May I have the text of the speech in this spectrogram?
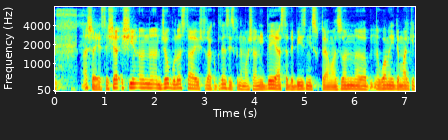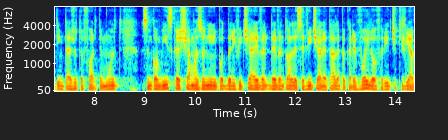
Așa este. Și, și în, în jobul ăsta, eu știu dacă putem să-i spunem așa, în ideea asta de business pe Amazon, uh, oamenii de marketing te ajută foarte mult. Sunt convins că și amazonienii pot beneficia de eventuale servicii ale tale pe care voi le oferiți și chivia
